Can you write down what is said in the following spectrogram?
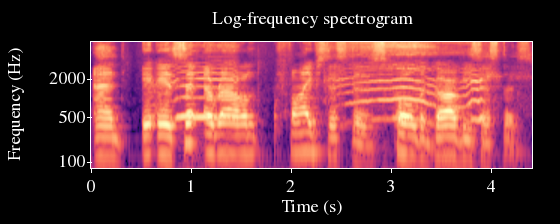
and it is set around five sisters called the Garvey sisters.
